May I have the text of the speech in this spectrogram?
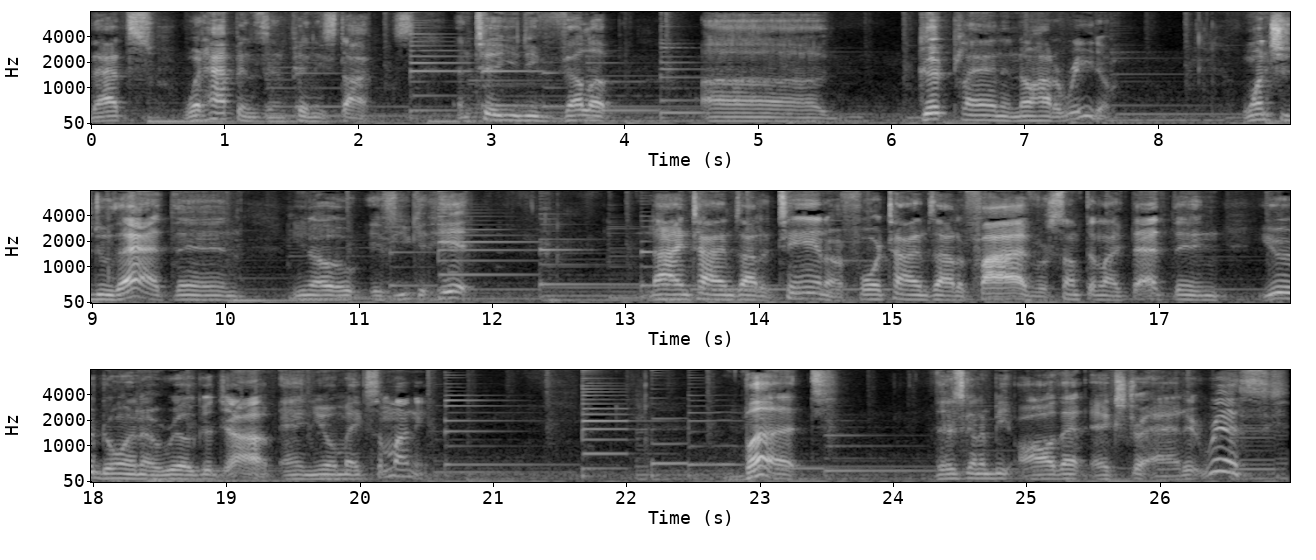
That's what happens in penny stocks until you develop a good plan and know how to read them. Once you do that, then you know if you could hit nine times out of ten or four times out of five or something like that, then you're doing a real good job and you'll make some money. but there's going to be all that extra added risk.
